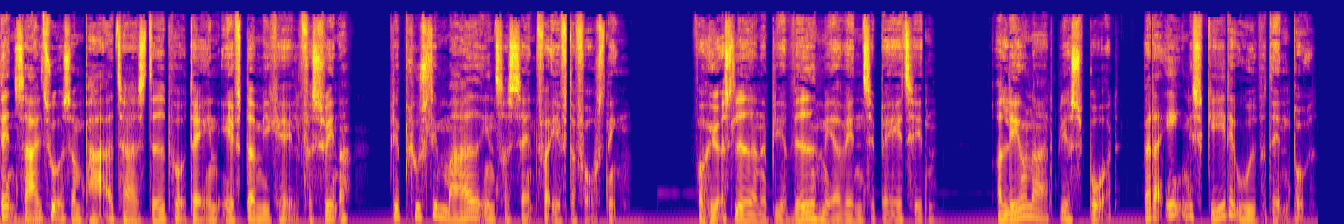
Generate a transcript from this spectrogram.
Den sejltur, som parret tager afsted på dagen efter Michael forsvinder, bliver pludselig meget interessant for efterforskningen. Forhørslederne bliver ved med at vende tilbage til den, og Leonard bliver spurgt, hvad der egentlig skete ude på den båd.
